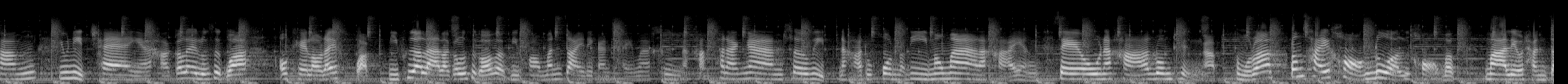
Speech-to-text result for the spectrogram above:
ทั้งยูนิตแชร์อย่างเงี้ยนะคะ ก็เลยรู้สึกว่าโอเคเราได้แบบมีเพื่อนแล้วแล้วก็รู้สึกว่าแบบมีความมั่นใจในการใช้มากขึ้นนะคะ พนักงานเซอร์วิสนะคะ ทุกคนแบบดีมากๆนะคะ อย่างเซลล์นะคะ รวมถึงแบบสมมุติว่าต้องใช้ของด่วนหรือของแบบมาเร็วทันใจ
